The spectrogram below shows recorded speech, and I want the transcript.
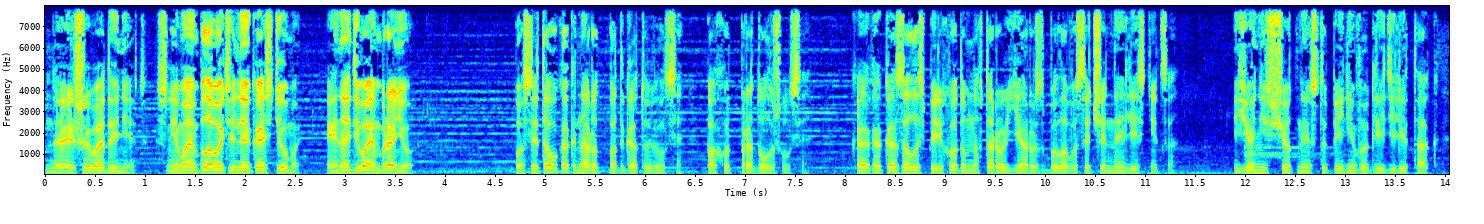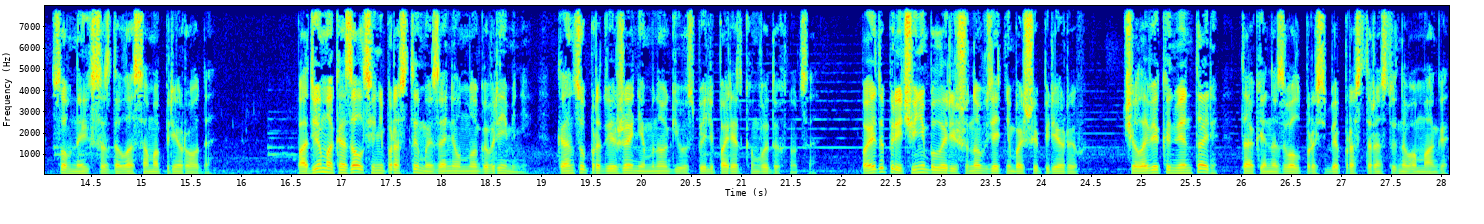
«Дальше воды нет. Снимаем плавательные костюмы и надеваем броню. После того, как народ подготовился, поход продолжился. Как оказалось, переходом на второй ярус была высоченная лестница. Ее несчетные ступени выглядели так, словно их создала сама природа. Подъем оказался непростым и занял много времени. К концу продвижения многие успели порядком выдохнуться. По этой причине было решено взять небольшой перерыв. Человек-инвентарь, так я назвал про себя пространственного мага,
